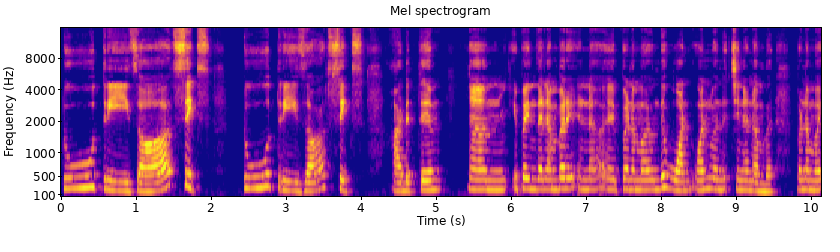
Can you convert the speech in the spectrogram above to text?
two threes are six two threes are six அடுத்து இப்போ இந்த நம்பர் என்ன இப்போ நம்ம வந்து ஒன் ஒன் வந்து சின்ன நம்பர் இப்போ நம்ம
